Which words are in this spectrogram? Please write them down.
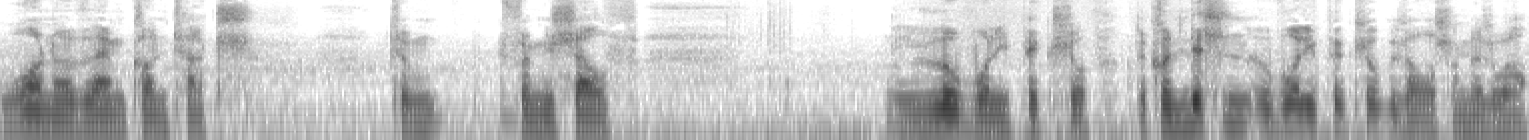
one of them contacts to from yourself. Love what he picks up. The condition of what he picks up is awesome as well.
